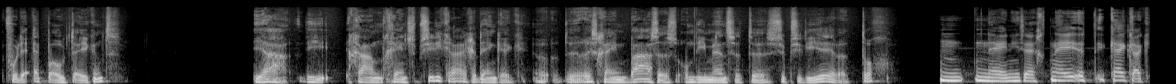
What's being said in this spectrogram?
voor de EPO tekent ja, die gaan geen subsidie krijgen, denk ik. Er is geen basis om die mensen te subsidiëren, toch? Nee, niet echt. Nee, het, kijk... kijk,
